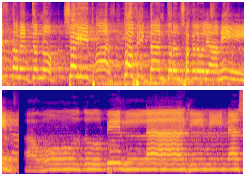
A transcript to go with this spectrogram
ইসলামের জন্য শহীদ হওয়ার তৌফিক দান করুন সকলে বলে আমিন। আউযু বিল্লাহি মিনাশ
